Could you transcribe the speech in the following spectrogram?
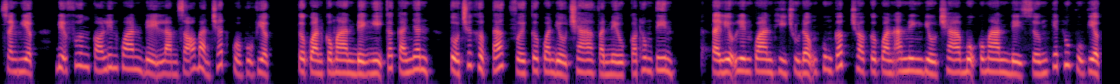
doanh nghiệp, địa phương có liên quan để làm rõ bản chất của vụ việc. Cơ quan công an đề nghị các cá nhân, tổ chức hợp tác với cơ quan điều tra và nếu có thông tin, tài liệu liên quan thì chủ động cung cấp cho cơ quan an ninh điều tra Bộ Công an để sớm kết thúc vụ việc.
